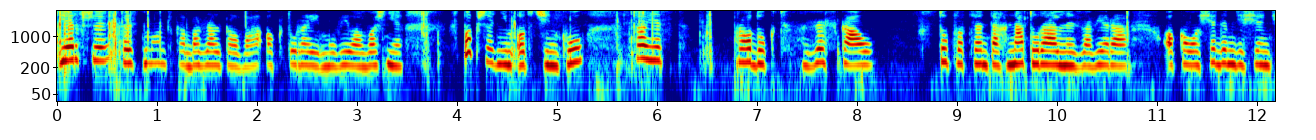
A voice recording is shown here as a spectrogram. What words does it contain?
Pierwszy to jest mączka bazaltowa, o której mówiłam właśnie w poprzednim odcinku. To jest produkt ze skał w 100% naturalny, zawiera około 70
